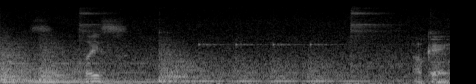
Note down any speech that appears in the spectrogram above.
laws. Place. Okay.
